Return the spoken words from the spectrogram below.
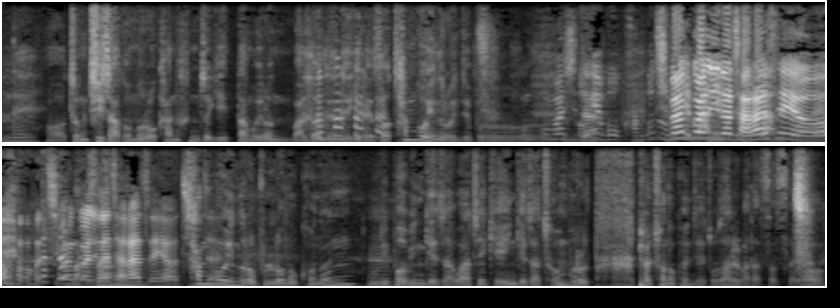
네. 어, 정치 자금으로 간 흔적이 있다 뭐 이런 말도 안 되는 얘기를 해서 참고인으로 이제 부르. 거기 뭐 지방 관리나 잘하세요. 지방 관리나 잘하세요. 진짜. 참고인으로 불러놓고는 우리 음. 법인 계좌와 제 개인 계좌 전부를 다 펼쳐놓고 이제 조사를 받았었어요.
